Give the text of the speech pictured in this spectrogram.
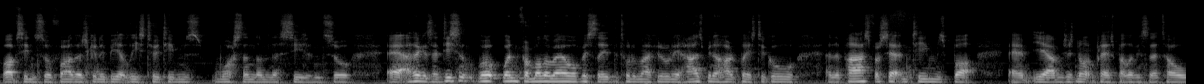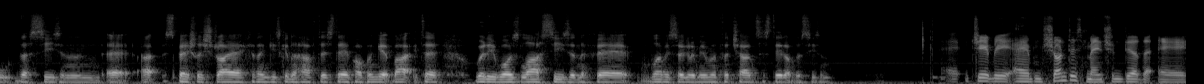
what I've seen so far, there's going to be at least two teams worse than them this season. So uh, I think it's a decent win for Motherwell. Obviously, the Tony Macaroni has been a hard place to go in the past for certain teams, but um, yeah, I'm just not impressed by Livingston at all this season, and uh, uh, especially Stryjek. I think he's going to have to step up and get back to where he was last season if uh, Livingston are going to be with a chance to stay up this season. Uh, Jamie, um, Sean just mentioned there that uh,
